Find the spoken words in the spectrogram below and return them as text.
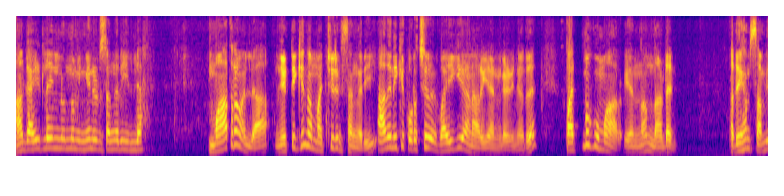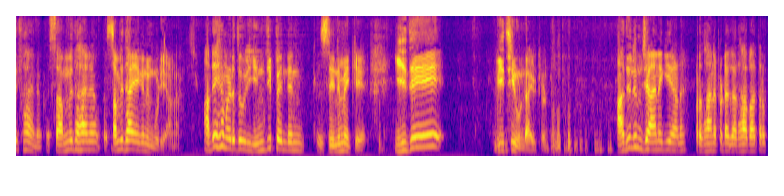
ആ ഗൈഡ് ലൈനിലൊന്നും ഇങ്ങനെ ഒരു സംഗതി ഇല്ല. മാത്രമല്ല ഞെട്ടിക്കുന്ന മറ്റൊരു സംഗതി അതെനിക്ക് കുറച്ച് വൈകിയാണ് അറിയാൻ കഴിഞ്ഞത്. പത്മകുമാർ എന്ന നടൻ അദ്ദേഹം സംവിധാനം സംവിധാനം സംവിധായകനും കൂടിയാണ്. അദ്ദേഹം എടുത്ത ഒരു ഇൻഡിപെൻഡന്റ് സിനിമയ്ക്ക് ഇതേ വിധി ഉണ്ടായിട്ടുണ്ട്. അതിലും ജാനകിയാണ് പ്രധാനപ്പെട്ട കഥാപാത്രം.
